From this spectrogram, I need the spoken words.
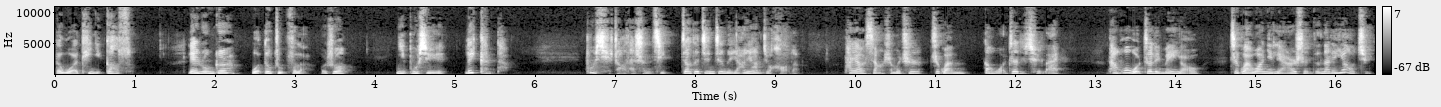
等我替你告诉。连荣哥我都嘱咐了，我说你不许勒肯他。不许招他生气，叫他静静的养养就好了。他要想什么吃，只管到我这里取来；倘或我这里没有，只管往你两二婶子那里要去。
